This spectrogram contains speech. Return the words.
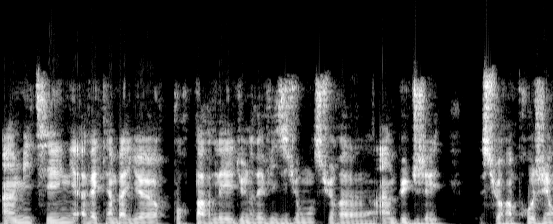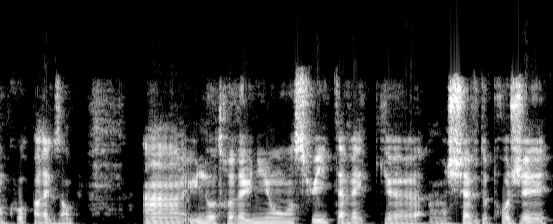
un meeting avec un bailleur pour parler d'une révision sur un budget, sur un projet en cours par exemple une autre réunion ensuite avec euh, un chef de projet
